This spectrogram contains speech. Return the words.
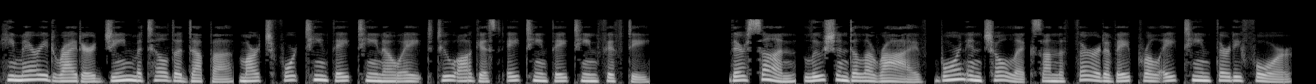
he married writer Jean Matilda Duppe March 14, 1808 to August 18, 1850. Their son, Lucien de la Rive, born in Choulex on 3 April 1834,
